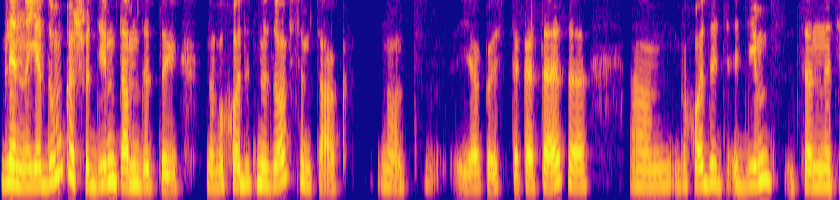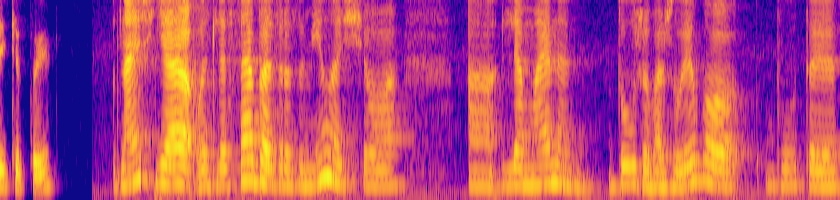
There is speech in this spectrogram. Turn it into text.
Блін, ну є думка, що дім там, де ти. Ну, виходить, не зовсім так. Ну, от якось така теза. Ем, виходить, дім це не тільки ти. Знаєш, я ось для себе зрозуміла, що для мене дуже важливо бути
